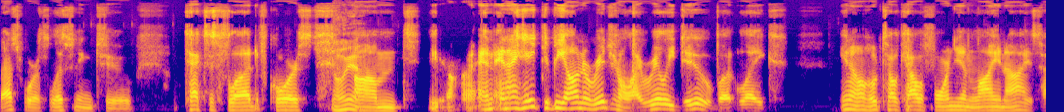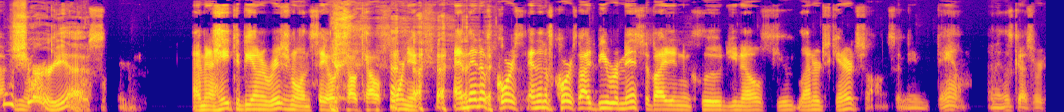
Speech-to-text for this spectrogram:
That's worth listening to. Texas Flood, of course. Oh yeah. Um, you know, and and I hate to be unoriginal, I really do, but like, you know, Hotel California and Lyin' Eyes. How Well, sure, argue yeah. those? I mean, I hate to be unoriginal and say Hotel California, and then of course, and then of course, I'd be remiss if I didn't include, you know, a few Lynyrd Skynyrd songs. I mean, damn. I mean, those guys were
